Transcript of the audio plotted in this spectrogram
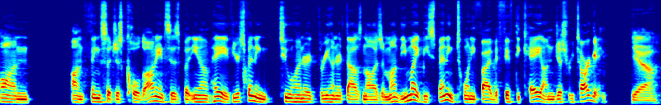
on on things such as cold audiences but you know hey if you're spending 200 300000 dollars a month you might be spending 25 to 50k on just retargeting Yeah. so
